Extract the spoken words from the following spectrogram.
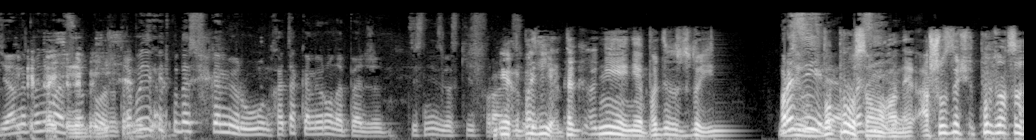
Я не ти розумію китайців не цього теж. боїшся, Треба я не їхати знаю. кудись в Камерун, хоча Камерун, опять же, тісні зв'язки з Нет, Францією. подожди, так, не, не, подожди, стой. Бразилия, Вопрос Бразилия. самый главный. А что значит пользоваться...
